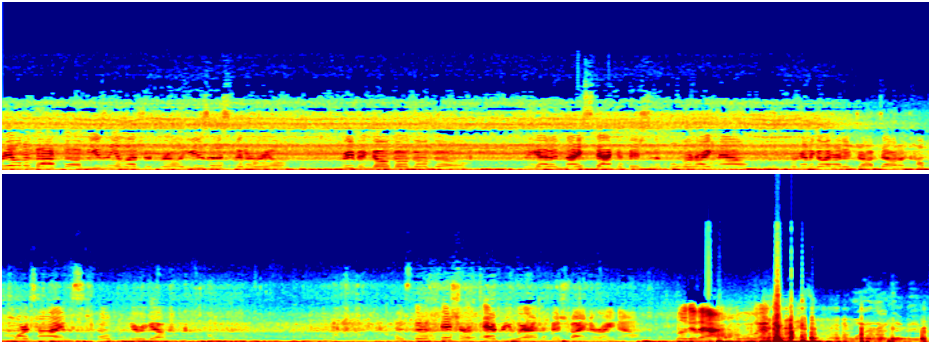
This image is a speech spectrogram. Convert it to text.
reeling them back up, using the electric reel, using a spinner reel. We've been go, go, go, go. We got a nice stack of fish in the cooler right now. We're gonna go ahead and drop down a couple more times. Oh, here we go. Because the fish are everywhere in the fish finder right now. Look at that. Ooh, that's a nice one. Boy, that's a big one.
